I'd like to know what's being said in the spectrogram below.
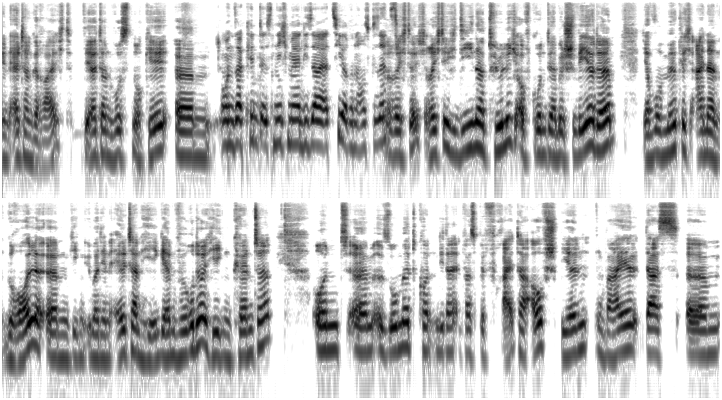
den Eltern gereicht. Die Eltern wussten, okay, ähm, Unser Kind ist nicht mehr dieser Erzieherin ausgesetzt. Richtig, richtig, die natürlich aufgrund der Beschwerde ja womöglich einen Groll ähm, gegenüber den Eltern hegen würde, hegen könnte. Und ähm, somit konnten die dann etwas befreiter aufspielen, weil das ähm,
